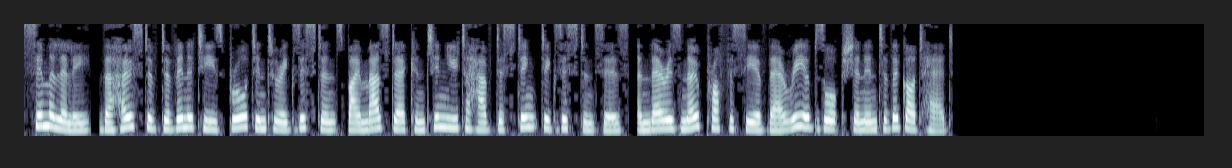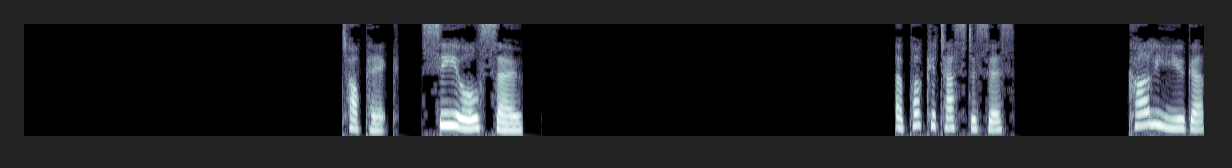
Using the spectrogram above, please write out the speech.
Similarly, the host of divinities brought into existence by Mazda continue to have distinct existences, and there is no prophecy of their reabsorption into the Godhead. See also Apokatastasis Kali Yuga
